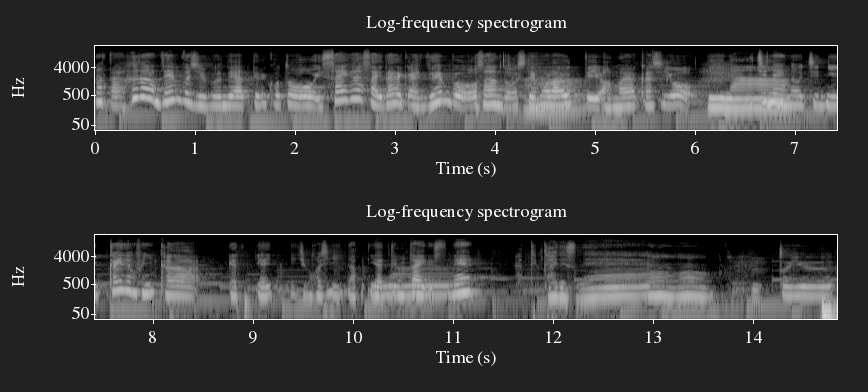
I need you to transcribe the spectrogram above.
うん、なんか普段全部自分でやってることを一切合切誰かに全部お賛同してもらうっていう甘やかしを1年のうちに1回でもいいからや や一番欲しいなやってみたいですね。やってみたいですね。うんうん、という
